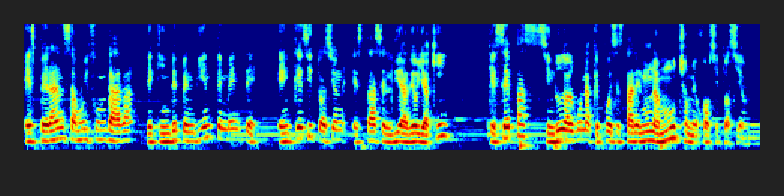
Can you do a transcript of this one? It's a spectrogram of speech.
esperanza muy fundada de que independientemente en qué situación estás el día de hoy aquí, que sepas sin duda alguna que puedes estar en una mucho mejor situación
